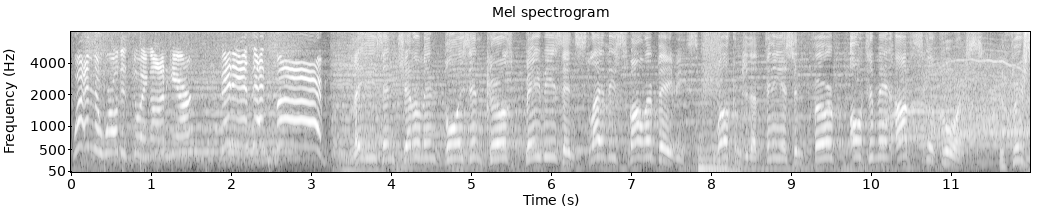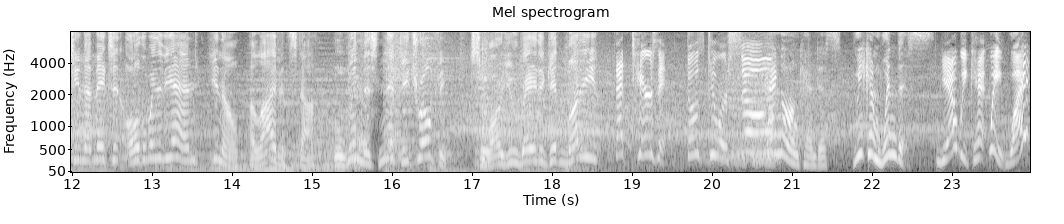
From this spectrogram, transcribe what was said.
What in the world is going on here? Phineas and Ferb! Ladies and gentlemen, boys and girls, babies and slightly smaller babies, welcome to the Phineas and Ferb Ultimate Obstacle Course. The first team that makes it all the way to the end, you know, alive and stuff, will win this nifty trophy. So are you ready to get muddy? That tears it. Those two are so. Hang on, Candace. We can win this. Yeah, we can. Wait, what?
